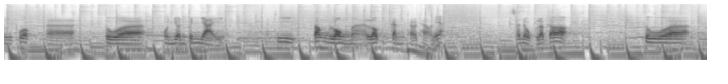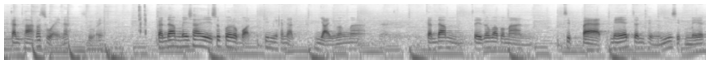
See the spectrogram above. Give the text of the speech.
มีพวกตัวหุ่นยนต์ปืนใหญ่ ที่ต้องลงมาลบกันแถวๆเนี้ยสนุกแล้วก็ตัวกันพลาก็สวยนะ สวย กันดั้มไม่ใช่ซูเปอร์โรบอทที่มีขนาดใหญ่มากๆ กันดั้มเซซว่าประมาณ 18 เมตรจนถึง 20 เมตร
